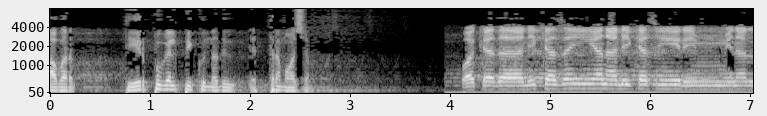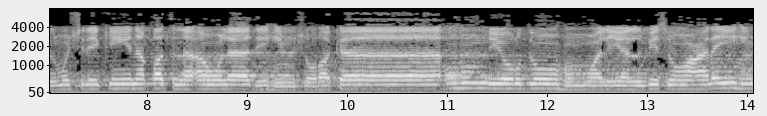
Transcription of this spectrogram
അവർ തീർപ്പുകൽപ്പിക്കുന്നത് എത്ര മോശം. وكذلك زين لكثير من المشركين قتل أولادهم شركاؤهم ليردوهم وليلبسوا عليهم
